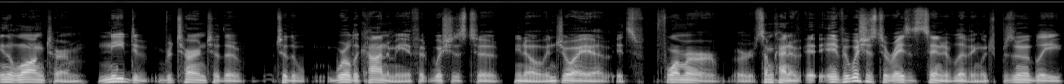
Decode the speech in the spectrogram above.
in the long term need to return to the to the world economy if it wishes to you know enjoy a, its former or, or some kind of if it wishes to raise its standard of living which presumably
